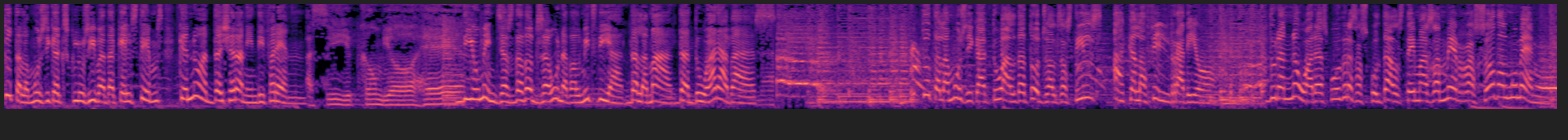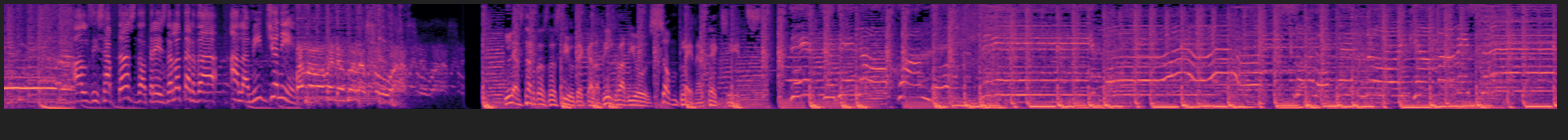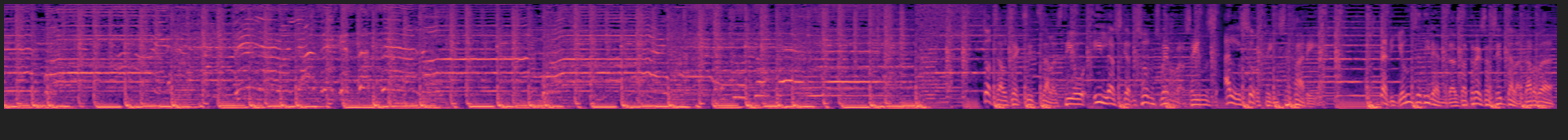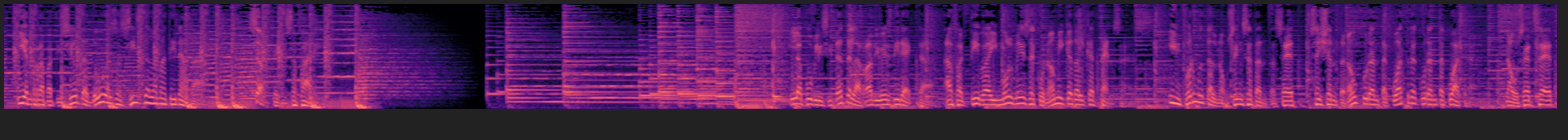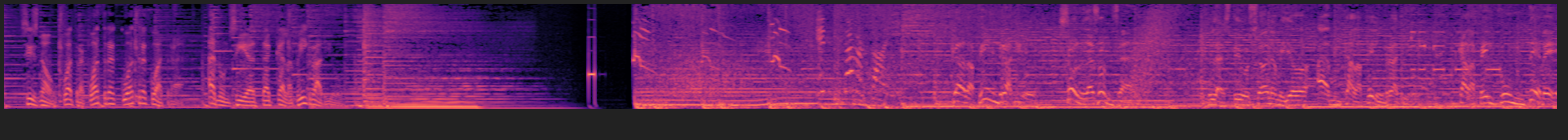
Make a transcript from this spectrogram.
Tota la música exclusiva d'aquells temps que no et deixaran indiferent. Diumenges de 12 a 1 del migdia, de la mà de Duar Abbas. Tota la música actual de tots els estils a Calafell Ràdio. Durant 9 hores podràs escoltar els temes amb més ressò del moment. Els dissabtes de 3 de la tarda a la mitjanit. Les tardes d'estiu de Calafell Ràdio són plenes d'èxits. Tots els èxits de l'estiu i les cançons més recents al Surfing Safari. De dilluns a divendres de 3 a 7 de la tarda i en repetició de 2 a 6 de la matinada. Surfing Safari. La publicitat de la ràdio és directa, efectiva i molt més econòmica del que et penses. Informa't al 977 69 44 44. 977 69 44 44. Anuncia't a Calafell Ràdio. Calafell Ràdio. Són les 11. L'estiu sona millor amb Calafell Ràdio. Calafell.tv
